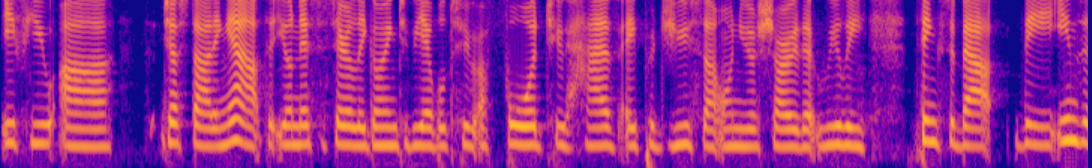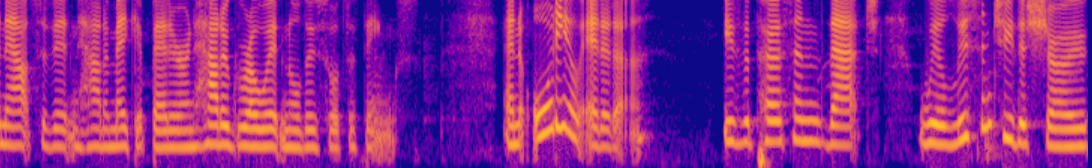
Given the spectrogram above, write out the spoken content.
if you are just starting out that you're necessarily going to be able to afford to have a producer on your show that really thinks about the ins and outs of it and how to make it better and how to grow it and all those sorts of things. An audio editor is the person that will listen to the show,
